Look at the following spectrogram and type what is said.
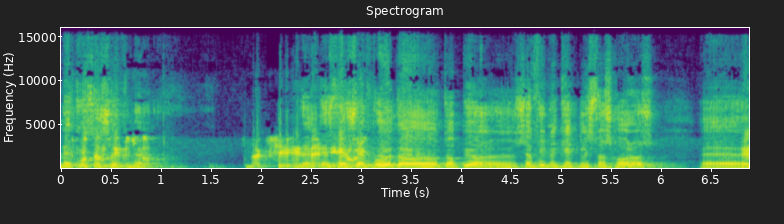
Ναι, και στο σεφ, ναι. Εντάξει, ναι, δεν και είναι στο σεφ, το, το οποίο σεφ είναι και κλειστός χώρος. Ε,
